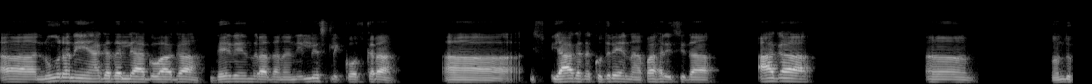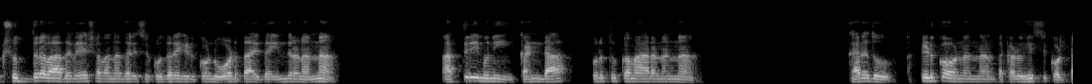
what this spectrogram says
ಆ, ನೂರನೇ ಯಾಗದಲ್ಲಿ ಆಗುವಾಗ ದೇವೇಂದ್ರ ಅದನ್ನ ನಿಲ್ಲಿಸ್ಲಿಕ್ಕೋಸ್ಕರ, ಆ ಯಾಗದ ಕುದುರೆಯನ್ನ ಅಪಹರಿಸಿದ. ಆಗ, ಆ, ಒಂದು ಕ್ಷುದ್ರವಾದ ವೇಷವನ್ನ ಧರಿಸಿ ಕುದುರೆ ಹಿಡ್ಕೊಂಡು ಓಡ್ತಾ ಇದ್ದ ಇಂದ್ರನನ್ನ ಅತ್ರಿ ಮುನಿ ಕಂಡ ಪೃಥುಕುಮಾರನನ್ನ ಕರೆದು ಹಿಡ್ಕೋ ನನ್ನ ಅಂತ ಕಳುಹಿಸಿಕೊಟ್ಟ,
